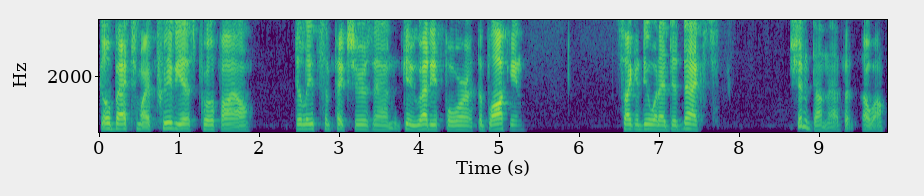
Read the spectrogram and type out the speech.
go back to my previous profile, delete some pictures, and get ready for the blocking so I can do what I did next. Should have done that, but oh well.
